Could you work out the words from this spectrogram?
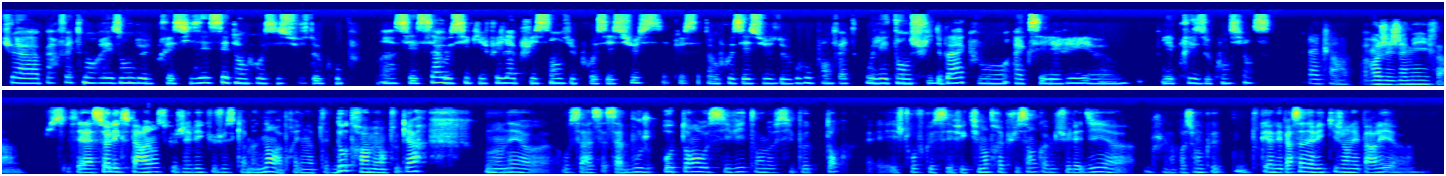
Tu as parfaitement raison de le préciser. C'est un processus de groupe. Hein, c'est ça aussi qui fait la puissance du processus, c'est que c'est un processus de groupe en fait, où les temps de feedback vont accélérer euh, les prises de conscience. Moi, j'ai jamais, enfin, c'est la seule expérience que j'ai vécue jusqu'à maintenant. Après, il y en a peut-être d'autres, hein, mais en tout cas, où on est, euh, où ça, ça, bouge autant aussi vite en aussi peu de temps. Et je trouve que c'est effectivement très puissant, comme tu l'as dit. Euh, j'ai l'impression que, en tout cas, les personnes avec qui j'en ai parlé,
